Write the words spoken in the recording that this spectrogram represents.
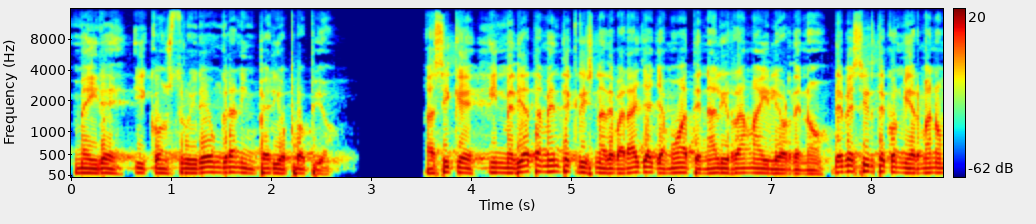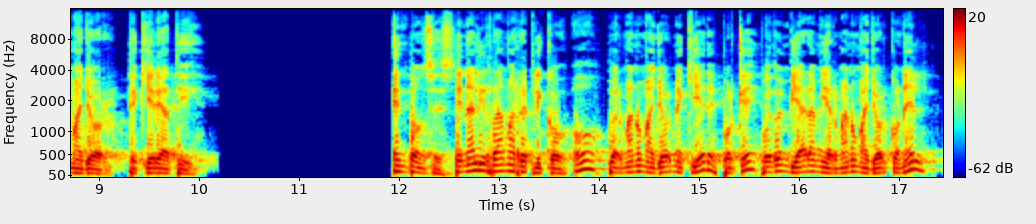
me iré y construiré un gran imperio propio. Así que inmediatamente Krishna de Varaya llamó a Tenali Rama y le ordenó, debes irte con mi hermano mayor, te quiere a ti. Entonces, Tenali Rama replicó, oh, tu hermano mayor me quiere, ¿por qué? ¿Puedo enviar a mi hermano mayor con él?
